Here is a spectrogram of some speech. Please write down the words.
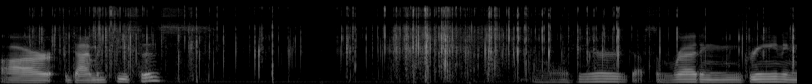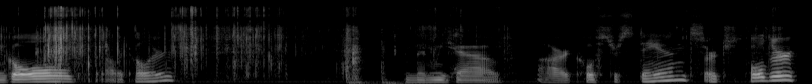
Our diamond pieces. All here, We got some red and green and gold, all the colors. And then we have our coaster stand, search holder.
